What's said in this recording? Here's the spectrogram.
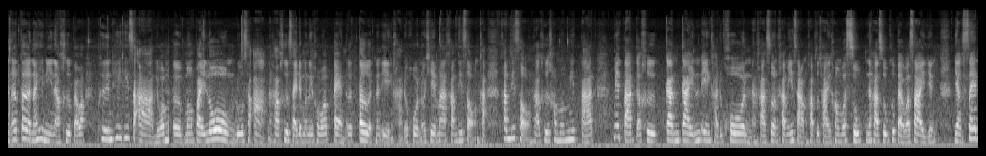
นเออร์เตอร์นะทีนี้นะคือแปลว่า พื้นที่ที่สะอาด หรือว่าเออมองไปโล่งดูสะอาดนะคะ คือใส่ได้หมดเลยคำว่าแปนเออเติร์ดนั่นเองค่ะทุกคนโอเคมาคำที่สองค่ะคำที่สองนะคะคือคำว่ามีดตัดมีดตัดก็คือกันไกนั่นเองค่ะทุกคนนะคะ ส่วนคำที่สามคำสุดท้ายคำว่าซุปนะคะซุปคือแปลว่าใส่อย่างอย่างเส้น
